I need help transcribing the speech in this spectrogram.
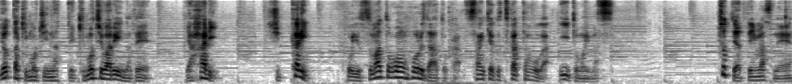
酔った気持ちになって気持ち悪いので、やはりしっかりこういうスマートフォンホルダーとか三脚使った方がいいと思います。ちょっとやってみますね。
